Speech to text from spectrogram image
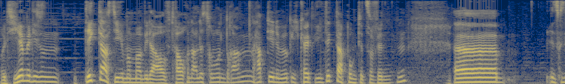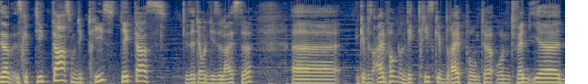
Und hier mit diesen Diktas, die immer mal wieder auftauchen, alles drum und dran, habt ihr eine Möglichkeit, die Dikta-Punkte zu finden. Äh, insgesamt, es gibt Diktas und Diktris. Diktas, ihr seht ja unten diese Leiste. Äh, gibt es einen Punkt und Dick Tries gibt drei Punkte. Und wenn ihr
